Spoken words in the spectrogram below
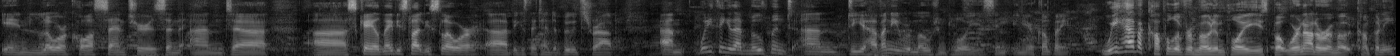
in lower cost centers and, and uh, uh, scale maybe slightly slower uh, because they tend to bootstrap? Um, what do you think of that movement, and do you have any remote employees in, in your company? We have a couple of remote employees, but we're not a remote company.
